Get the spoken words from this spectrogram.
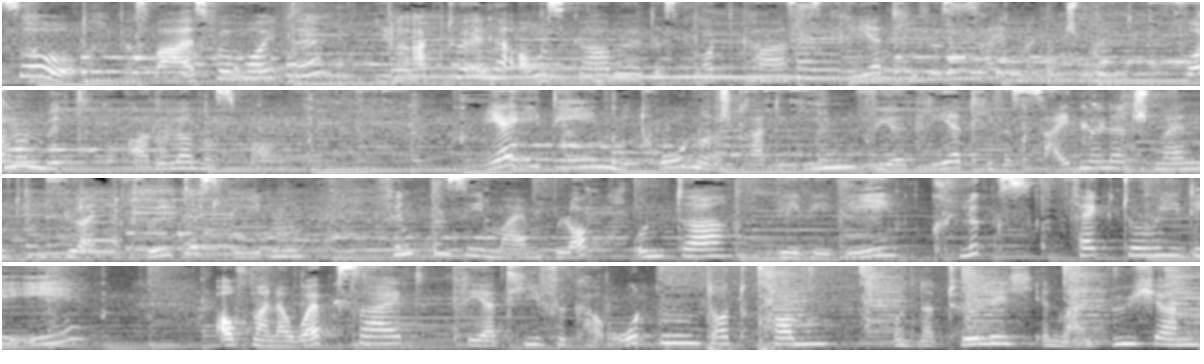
So, das war es für heute. Ihre aktuelle Ausgabe des Podcasts Kreatives Zeitmanagement von und mit Cordula Nussbaum. Mehr Ideen, Methoden und Strategien für Ihr kreatives Zeitmanagement und für ein erfülltes Leben finden Sie in meinem Blog unter www.glücksfactory.de, auf meiner Website kreativechaoten.com und natürlich in meinen Büchern,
